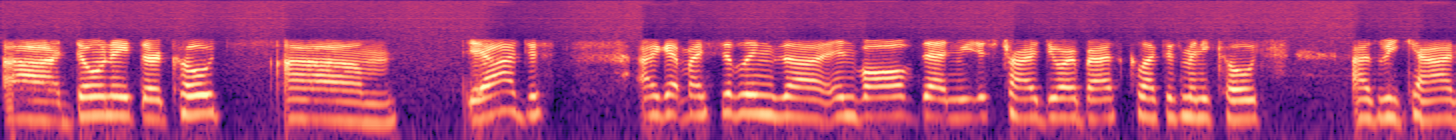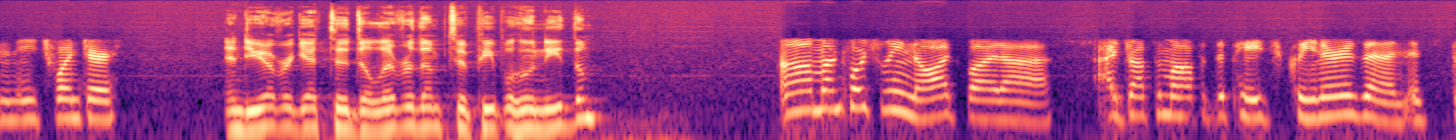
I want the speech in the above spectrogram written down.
uh, donate their coats. Um, yeah, just I get my siblings uh, involved, and we just try to do our best, collect as many coats as we can each winter. And do you ever get to deliver them to people who need them? Um, unfortunately not, but uh, I drop them off at the page cleaners, and it's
